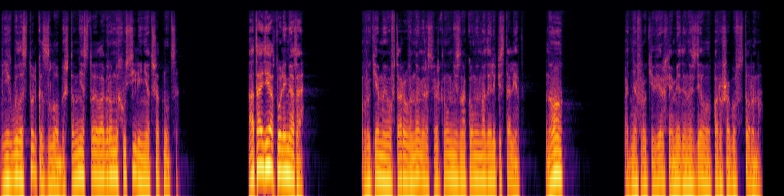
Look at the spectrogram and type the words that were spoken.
В них было столько злобы, что мне стоило огромных усилий не отшатнуться. «Отойди от пулемета!» В руке моего второго номера сверкнул незнакомый модели пистолет. «Ну?» Подняв руки вверх, я медленно сделал пару шагов в сторону.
